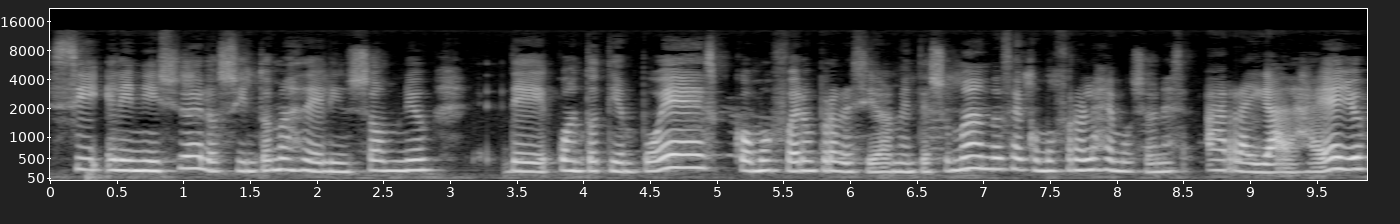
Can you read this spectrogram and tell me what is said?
si el inicio de los síntomas del insomnio de cuánto tiempo es, cómo fueron progresivamente sumándose, cómo fueron las emociones arraigadas a ellos.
